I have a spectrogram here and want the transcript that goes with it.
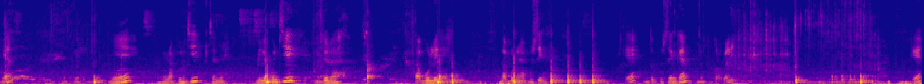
Kan? Kunci macam ni. Bila kunci dia dah tak boleh tak boleh nak pusing. Okey, untuk pusingkan buka balik. Okey.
